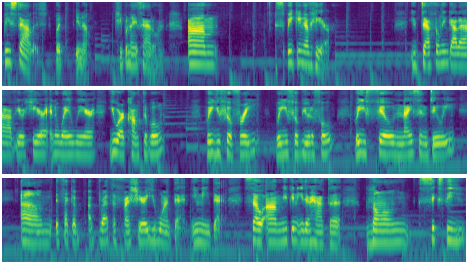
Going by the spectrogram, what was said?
be stylish, but you know, keep a nice hat on. Um, speaking of hair, you definitely gotta have your hair in a way where you are comfortable, where you feel free, where you feel beautiful, where you feel nice and dewy. Um, it's like a, a breath of fresh air. You want that. You need that. So um, you can either have the long, 60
